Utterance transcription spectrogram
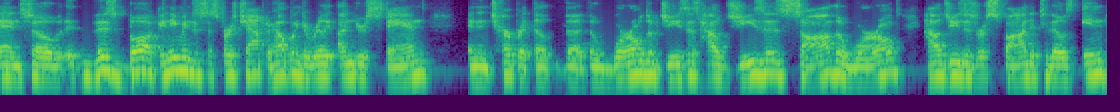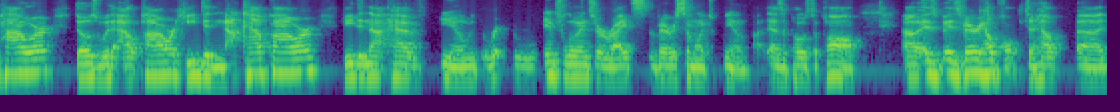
and so this book, and even just this first chapter, helping to really understand and interpret the, the, the world of Jesus, how Jesus saw the world, how Jesus responded to those in power, those without power. He did not have power. He did not have you know influence or rights, very similar, to, you know, as opposed to Paul, uh, is is very helpful to help uh,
